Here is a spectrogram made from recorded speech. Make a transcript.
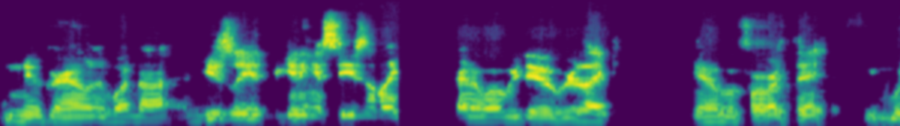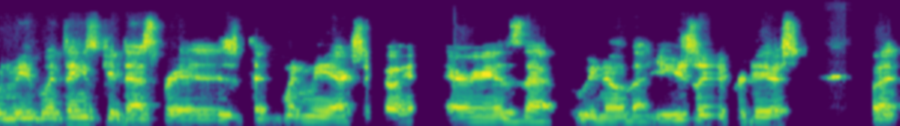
new ground and whatnot. And usually at the beginning of season, like kind of what we do, we're like, you know, before th- when we when things get desperate is when we actually go hit areas that we know that usually produce. But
